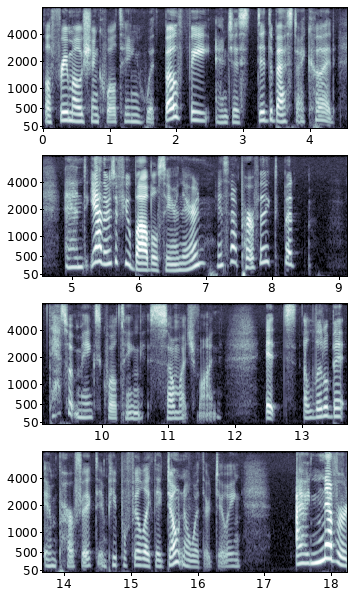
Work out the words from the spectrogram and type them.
the free motion quilting with both feet and just did the best I could. And yeah, there's a few bobbles here and there and it's not perfect, but that's what makes quilting so much fun. It's a little bit imperfect and people feel like they don't know what they're doing. I never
